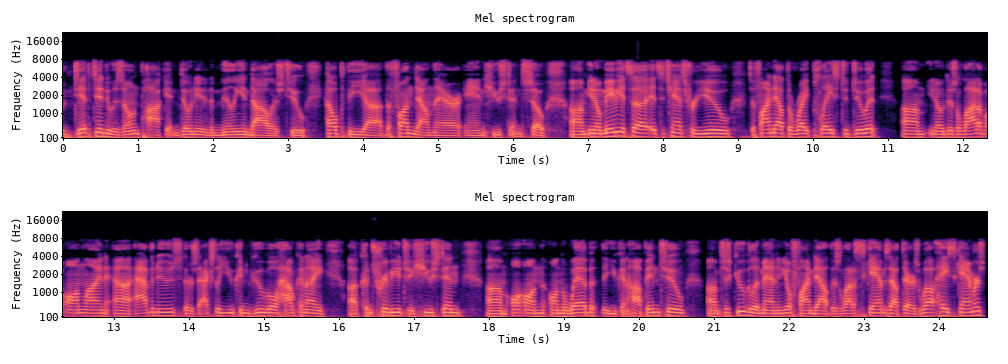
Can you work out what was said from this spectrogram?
who dipped into his own pocket and donated a million dollars to help the uh, the fund down there in Houston. So, um, you know, maybe it's a it's a chance for you to find out the right place to do it. Um, you know, there's a lot of online uh, avenues. There's actually you can Google how can I uh, contribute to Houston um, on on the web that you can hop into. Um, just Google it, man, and you'll find out. There's a lot of scams out there as well. Hey, scammers,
